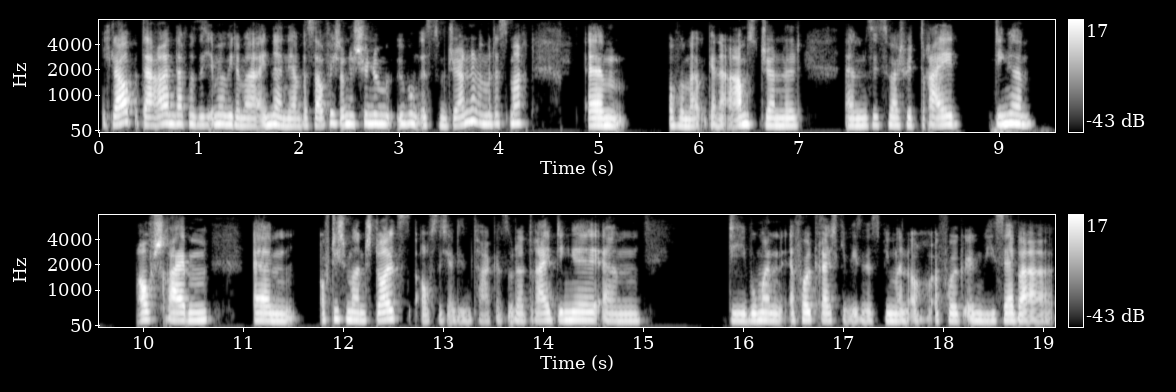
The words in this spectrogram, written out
ich glaube, daran darf man sich immer wieder mal erinnern, ja, was auch vielleicht auch eine schöne Übung ist zum Journal, wenn man das macht, ähm, auch wenn man gerne abends journalt, ähm, sich zum Beispiel drei Dinge aufschreiben, ähm, auf die man stolz auf sich an diesem Tag ist, oder drei Dinge, ähm, die, wo man erfolgreich gewesen ist, wie man auch Erfolg irgendwie selber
